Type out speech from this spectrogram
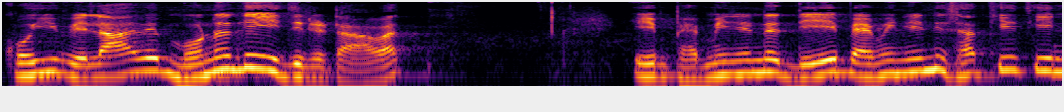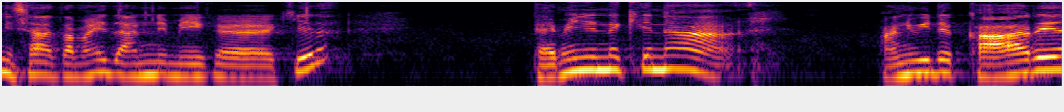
කොයි වෙලාවෙ මොන දේ ඉදිරියට ආවත් ඒ පැමිණෙන දේ පැමිණෙන්නේ සතිය තියෙන නිසා තමයි දන්නේ මේක කියලා පැමිණෙන කෙනා අනිවිද කාර්යය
